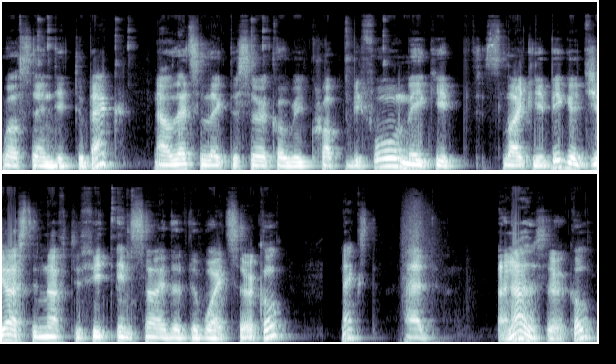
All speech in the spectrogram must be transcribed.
We'll send it to back. Now let's select the circle we cropped before, make it slightly bigger, just enough to fit inside of the white circle. Next, add another circle.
